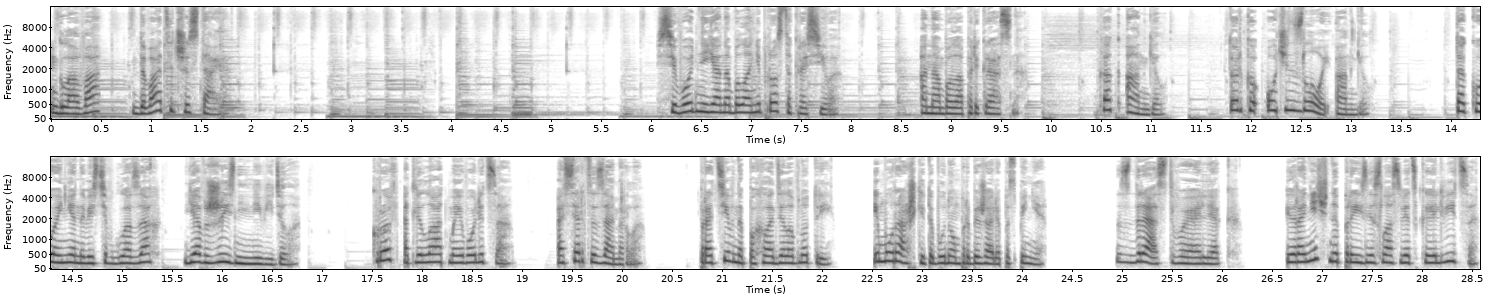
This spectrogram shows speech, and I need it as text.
Глава 26. Сегодня Яна была не просто красива. Она была прекрасна. Как ангел. Только очень злой ангел. Такой ненависти в глазах я в жизни не видела. Кровь отлила от моего лица, а сердце замерло. Противно похолодело внутри, и мурашки табуном пробежали по спине. «Здравствуй, Олег», — иронично произнесла светская львица,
